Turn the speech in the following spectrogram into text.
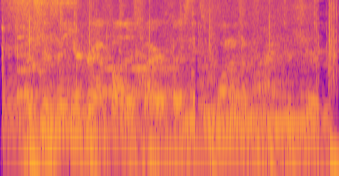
This isn't your grandfather's fireplace. It's one of a kind for sure.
